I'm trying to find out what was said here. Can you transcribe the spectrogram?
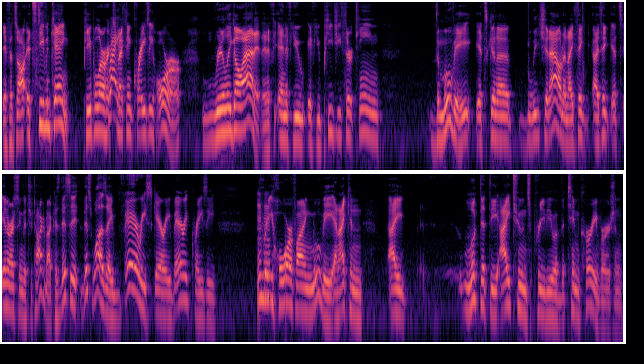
If it's R, it's Stephen King. People are Right. expecting crazy horror. Really go at it. And if and if you if you PG-13 the movie, it's going to leach it out and I think I think it's interesting that you're talking about cuz this is this was a very scary, very crazy pretty horrifying movie and I can I looked at the iTunes preview of the Tim Curry version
